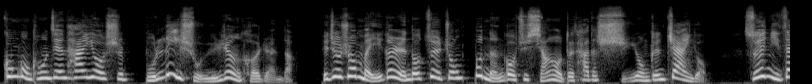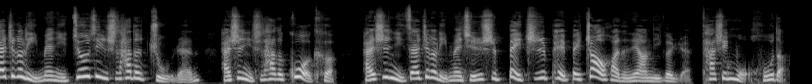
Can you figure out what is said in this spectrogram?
公共空间它又是不隶属于任何人的，也就是说每一个人都最终不能够去享有对它的使用跟占有。所以你在这个里面，你究竟是它的主人，还是你是它的过客，还是你在这个里面其实是被支配、被召唤的那样的一个人？它是模糊的，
